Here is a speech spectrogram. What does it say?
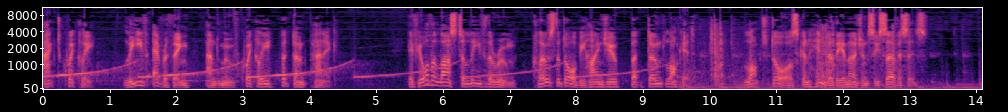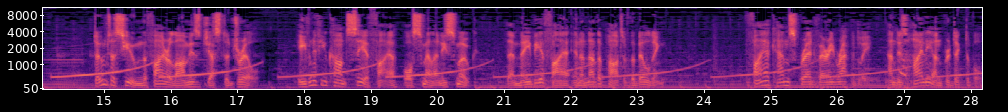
act quickly. Leave everything and move quickly, but don't panic. If you're the last to leave the room, close the door behind you, but don't lock it. Locked doors can hinder the emergency services. Don't assume the fire alarm is just a drill. Even if you can't see a fire or smell any smoke, there may be a fire in another part of the building. Fire can spread very rapidly and is highly unpredictable.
